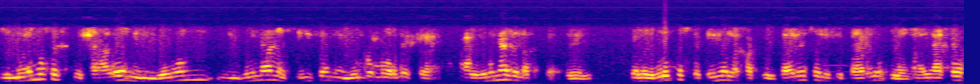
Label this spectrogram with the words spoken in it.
y no hemos escuchado ningún ninguna noticia, ningún rumor de que alguna de, las, de, los grupos que tienen la facultad de solicitarlo lo vaya a hacer.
